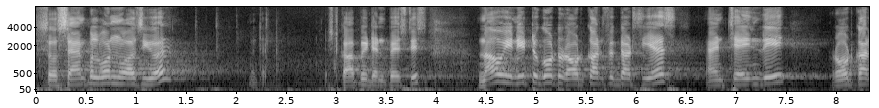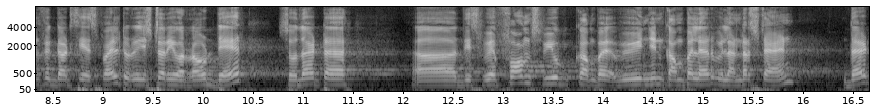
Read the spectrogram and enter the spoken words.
So sample1 was your method. Just copy it and paste this. Now you need to go to route routeconfig.cs and change the routeconfig.cs file to register your route there so that uh, uh, this webforms view, view engine compiler will understand that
